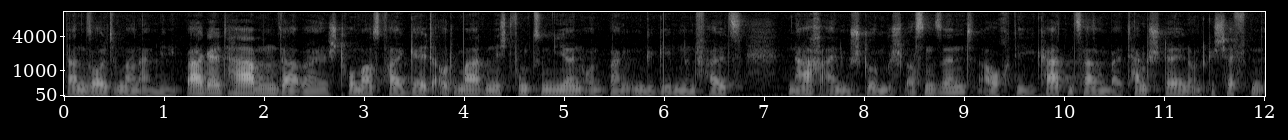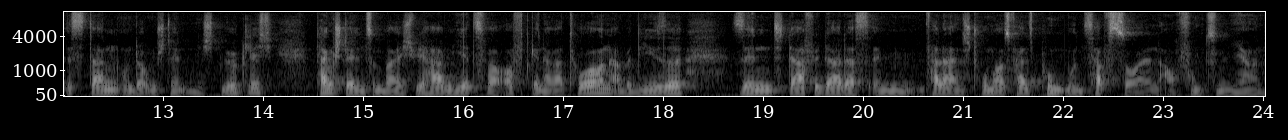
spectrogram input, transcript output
Dann sollte man ein wenig Bargeld haben, da bei Stromausfall Geldautomaten nicht funktionieren und Banken gegebenenfalls nach einem Sturm geschlossen sind. Auch die Kartenzahlung bei Tankstellen und Geschäften ist dann unter Umständen nicht möglich. Tankstellen zum Beispiel haben hier zwar oft Generatoren, aber diese sind dafür da, dass im Falle eines Stromausfalls Pumpen und Zapfsäulen auch funktionieren.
